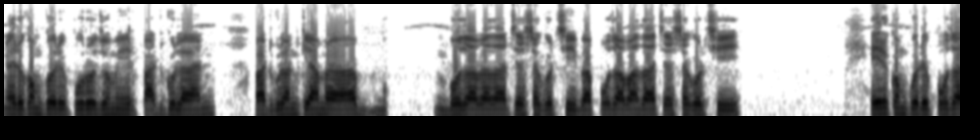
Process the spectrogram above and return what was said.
এরকম করে পুরো জমির পাটগুলান, পাটগুলানকে আমরা বোঝা বাঁধার চেষ্টা করছি বা পোজা বাঁধার চেষ্টা করছি। এরকম করে পোজা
